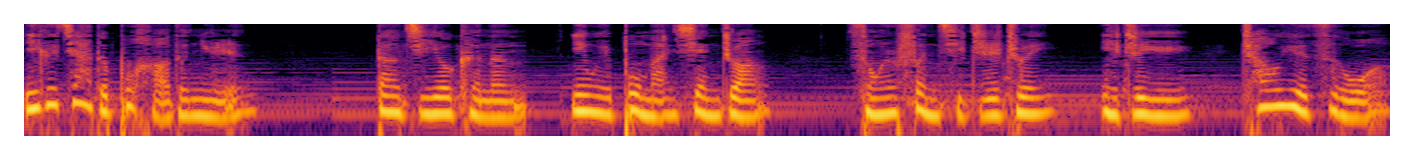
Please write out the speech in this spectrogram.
一个嫁得不好的女人，倒极有可能因为不满现状，从而奋起直追，以至于超越自我，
